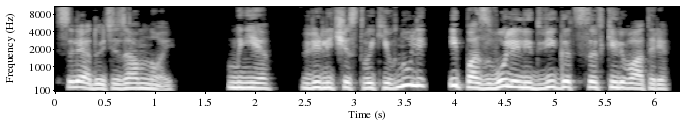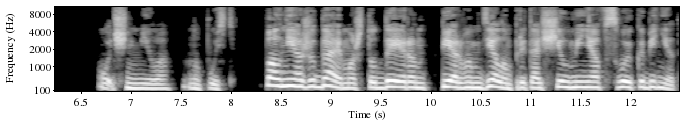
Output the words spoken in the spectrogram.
Следуйте за мной. Мне величество кивнули и позволили двигаться в кильваторе. Очень мило, но пусть. Вполне ожидаемо, что Дейрон первым делом притащил меня в свой кабинет.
